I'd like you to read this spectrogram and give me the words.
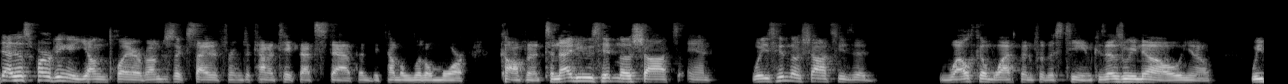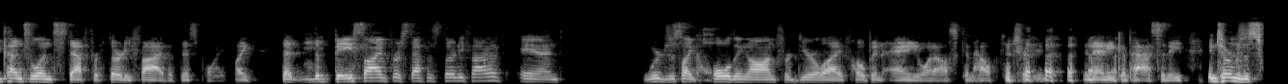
that's part of being a young player, but I'm just excited for him to kind of take that step and become a little more confident. Tonight he was hitting those shots and when he's hitting those shots, he's a welcome weapon for this team. Because as we know, you know, we pencil in Steph for 35 at this point. Like that, the baseline for Steph is 35, and we're just like holding on for dear life, hoping anyone else can help contribute in any capacity in terms of.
